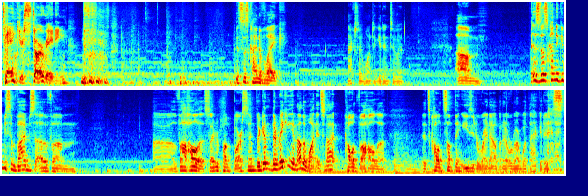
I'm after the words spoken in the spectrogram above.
Tank your star rating! this is kind of like... Actually, I want to get into it. Um... This does kind of give me some vibes of um, uh, Valhalla, Cyberpunk Bar Sim. They're getting, they're making another one. It's not called Valhalla. It's called something easy to write out, but I don't remember what the heck it is.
